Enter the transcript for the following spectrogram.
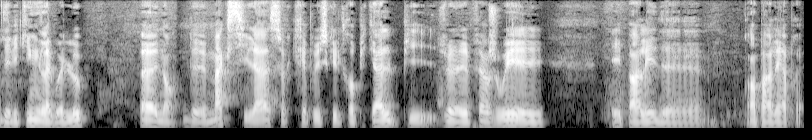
des Vikings de la Guadeloupe. Euh, non, de Maxilla sur Crépuscule tropical puis je vais la faire jouer et, et parler de en parler après.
